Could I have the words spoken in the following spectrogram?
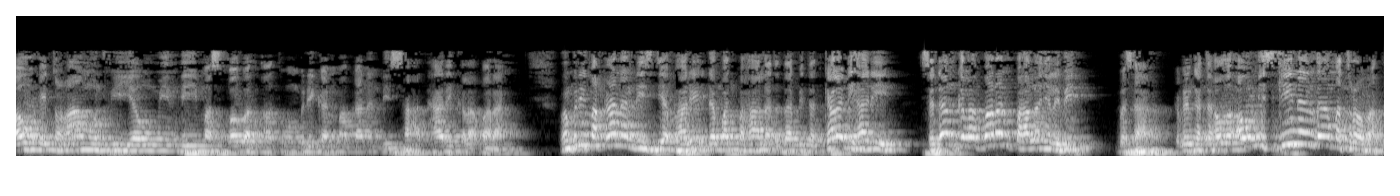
"Au it'amun fi yaumin di masqabah" atau memberikan makanan di saat hari kelaparan. Memberi makanan di setiap hari dapat pahala, tetapi tatkala di hari sedang kelaparan pahalanya lebih besar. Kemudian kata Allah, "Au miskinan da matroba"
